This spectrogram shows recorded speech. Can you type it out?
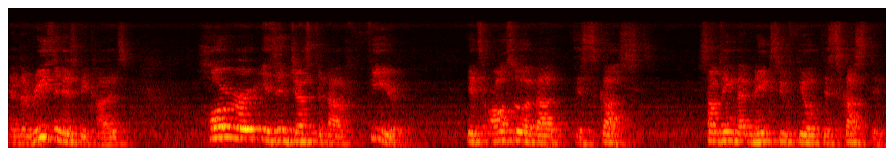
And the reason is because horror isn't just about fear, it's also about disgust, something that makes you feel disgusted.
